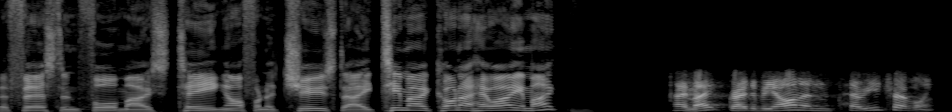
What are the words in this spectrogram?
But first and foremost, teeing off on a Tuesday, Tim O'Connor, how are you, mate? Hey, mate, great to be on. And how are you travelling?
